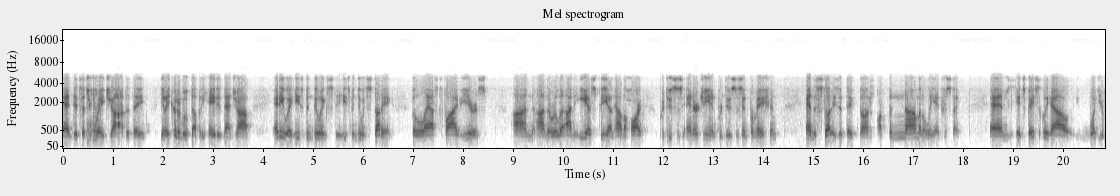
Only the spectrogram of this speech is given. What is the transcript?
and did such a great job that they, you know, he could have moved up, but he hated that job. Anyway, he's been doing he's been doing studying for the last five years on on the on ESP on how the heart produces energy and produces information, and the studies that they've done are phenomenally interesting. And it's basically how what you're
